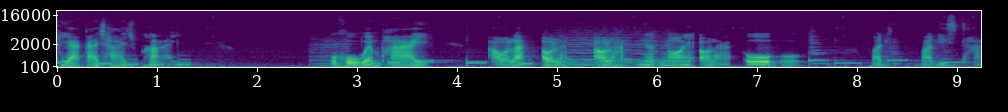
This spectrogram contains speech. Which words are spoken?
ขยะกาชาชิบหาย โอ้โห แวมไพร์เอาละ เอาละ เอาละ เงือกน้อย เอาละ โอ้โหบาริบาริสต้า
